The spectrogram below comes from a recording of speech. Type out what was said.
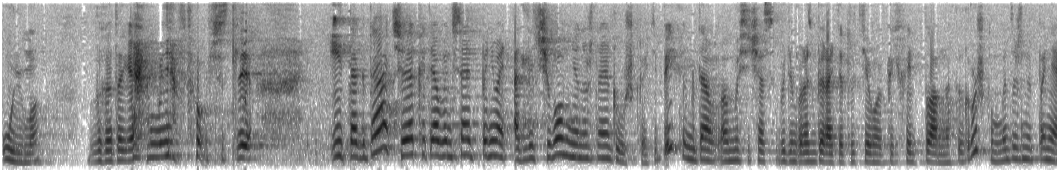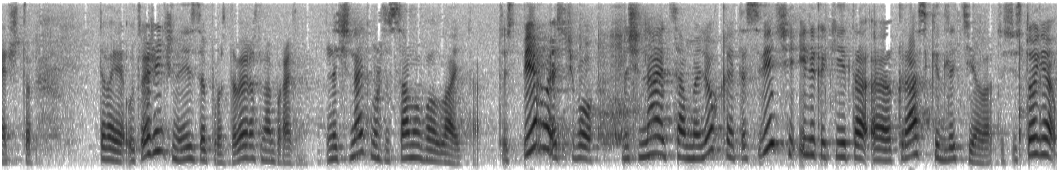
уйма, благодаря мне в том числе. И тогда человек хотя бы начинает понимать, а для чего мне нужна игрушка. Теперь, когда мы сейчас будем разбирать эту тему и переходить плавно к игрушкам, мы должны понять, что Давай, у твоей женщины есть запрос, давай разнообразим. Начинать можно с самого лайта. То есть первое, с чего начинает самое легкое, это свечи или какие-то э, краски для тела. То есть история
